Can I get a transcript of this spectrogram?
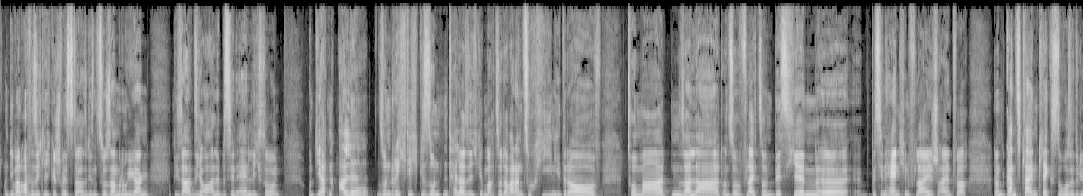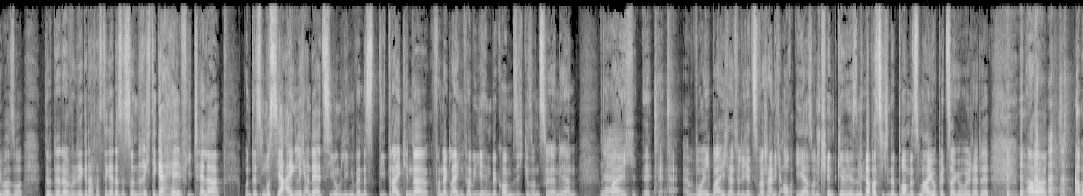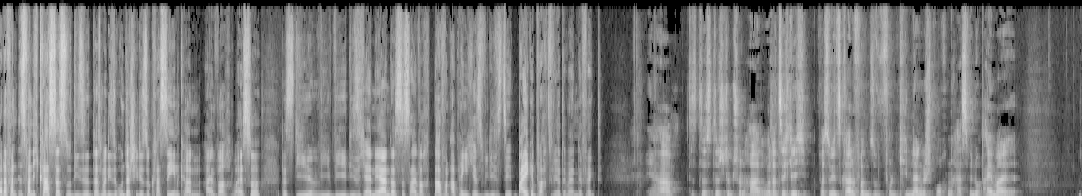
Und die waren mhm. offensichtlich Geschwister. Also die sind zusammen rumgegangen. Die sahen sich auch alle ein bisschen ähnlich so. Und die hatten alle so einen richtig gesunden Teller sich gemacht. So, da war dann Zucchini drauf, Tomaten, Salat und so vielleicht so ein bisschen, äh, bisschen Hähnchenfleisch einfach. Dann ganz kleinen Klecks Soße drüber, so. Da, da, da du dir gedacht hast, Digga, das ist so ein richtiger healthy Teller. Und das muss ja eigentlich an der Erziehung liegen, wenn das die drei Kinder von der gleichen Familie hinbekommen, sich gesund zu ernähren. Ja, wobei ich, äh, äh, wobei ich natürlich jetzt wahrscheinlich auch eher so ein Kind gewesen wäre, was sich eine Pommes Mayo Pizza geholt hätte. Aber, aber da fand, das fand ich krass, dass so diese, dass man diese Unterschiede Unterschiede so krass sehen kann, einfach, weißt du? Dass die, wie, wie die sich ernähren, dass das einfach davon abhängig ist, wie das beigebracht wird im Endeffekt. Ja, das, das, das stimmt schon hart. Aber tatsächlich, was du jetzt gerade von, so, von Kindern gesprochen hast, wenn du einmal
